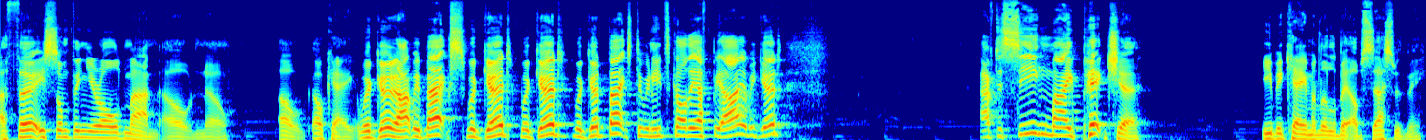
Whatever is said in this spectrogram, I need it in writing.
A 30 something year old man. Oh no. Oh, okay. We're good, aren't we, Bex? We're good. We're good. We're good, Bex. Do we need to call the FBI? Are we good? After seeing my picture he became a little bit obsessed with me.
